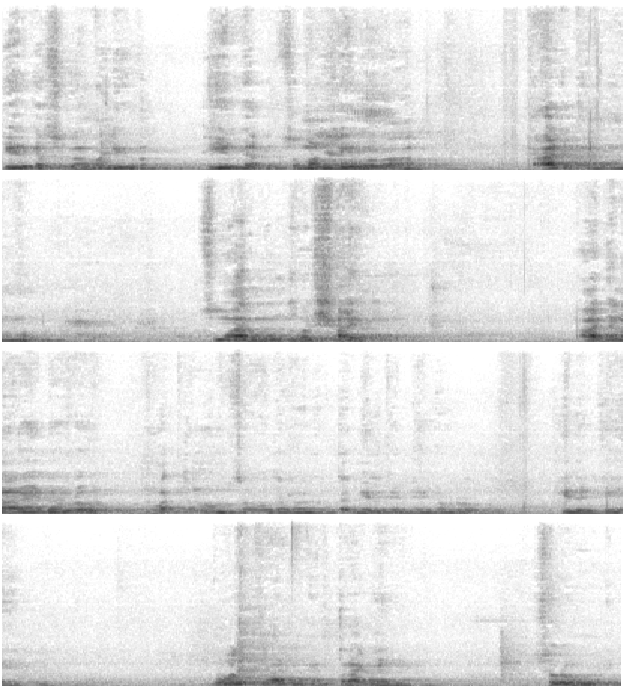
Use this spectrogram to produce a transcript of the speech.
ದೀರ್ಘ ಸುಗಮಳ್ಳಿ, ದೀರ್ಘ ಸುಮನಳ್ಳಿ ಬರುವ ಕಾರ್ಯಕ್ರಮವನ್ನು ಸುಮಾರು ಒಂದು ವರ್ಷ ಆಯಿತು. ಆದಿನಾರಾಯಣವರು ಮತ್ತು ನಮ್ಮ ಸಹೋದರರಾದಂಥ ಮೇಲ್ಕಟ್ಟೆಗೌಡರು ಇದಕ್ಕೆ ಮೂಲ ಕಾರ್ಯಕರ್ತರಾಗಿ ಶುರು ಮಾಡಿ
